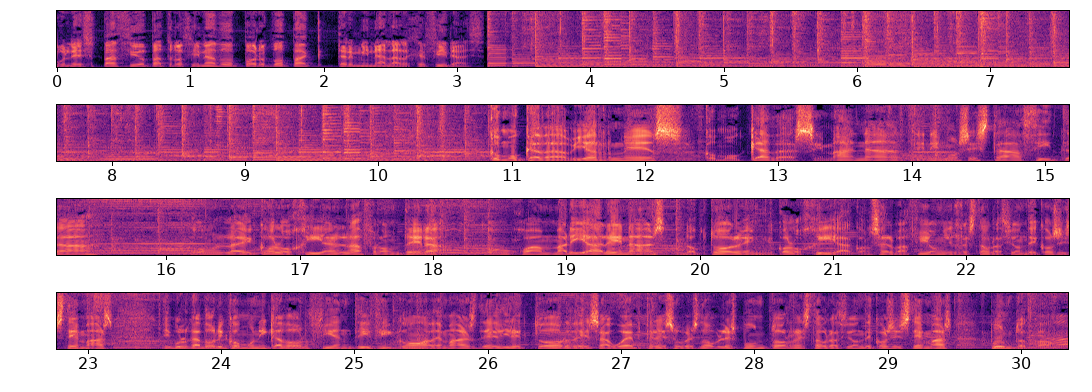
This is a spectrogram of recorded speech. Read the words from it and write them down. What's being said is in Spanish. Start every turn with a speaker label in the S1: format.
S1: Un espacio patrocinado por Bopac Terminal Algeciras.
S2: Como cada viernes, como cada semana, tenemos esta cita con la ecología en la frontera, con Juan María Arenas, doctor en ecología, conservación y restauración de ecosistemas, divulgador y comunicador científico, además de director de esa web www.restauraciondeecosistemas.com.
